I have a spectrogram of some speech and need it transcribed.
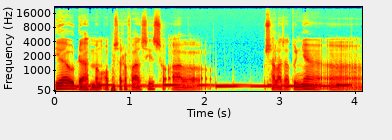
Dia udah mengobservasi soal salah satunya uh,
